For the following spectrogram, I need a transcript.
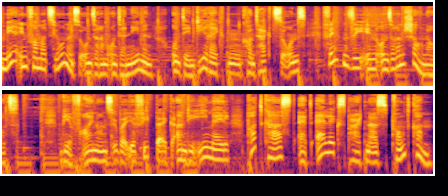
Mehr Informationen zu unserem Unternehmen und den direkten Kontakt zu uns finden Sie in unseren Show Notes. Wir freuen uns über Ihr Feedback an die E-Mail podcast at alexpartners.com.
